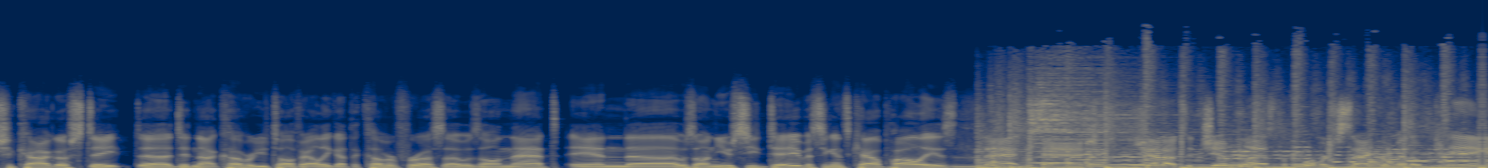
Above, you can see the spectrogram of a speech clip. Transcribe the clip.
Chicago State uh, did not cover. Utah Valley got the cover for us. I was on that, and uh, I was on UC Davis against Cal Poly. Is that cash? Shout out to Jim Les, the former Sacramento King.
